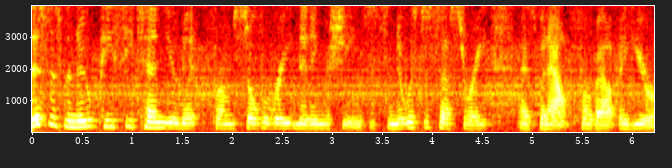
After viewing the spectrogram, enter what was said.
This is the new PC10 unit from Silver Reed Knitting Machines. It's the newest accessory and it's been out for about a year.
